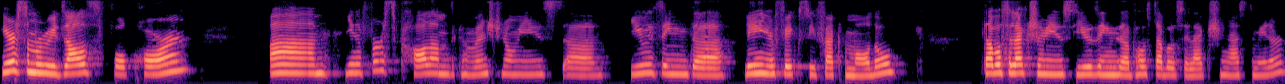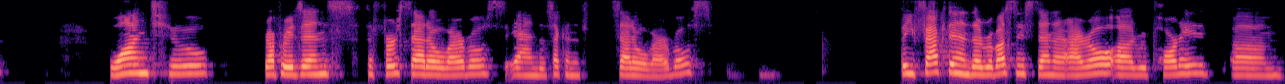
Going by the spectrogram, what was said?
Here's some results for corn. Um, in the first column, the conventional means uh, using the linear fixed effect model. Double selection means using the post-double selection estimator. One, two represents the first set of variables and the second set of variables. The effect and the robustness standard error are reported um,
